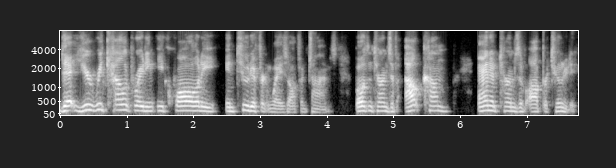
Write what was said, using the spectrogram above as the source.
that you're recalibrating equality in two different ways oftentimes, both in terms of outcome and in terms of opportunity,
